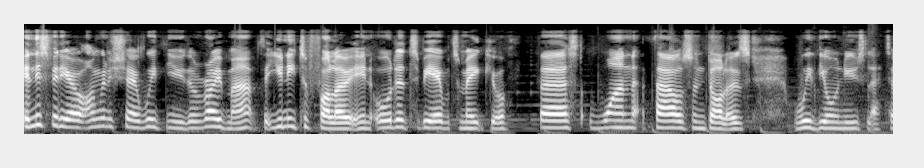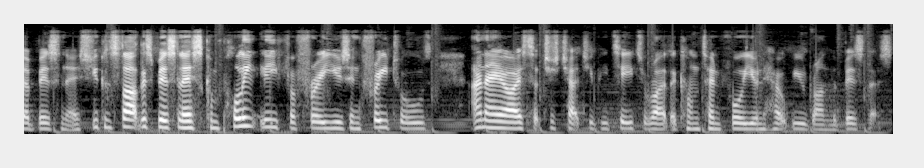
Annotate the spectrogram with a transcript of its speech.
In this video, I'm going to share with you the roadmap that you need to follow in order to be able to make your first $1,000 with your newsletter business. You can start this business completely for free using free tools and AI such as ChatGPT to write the content for you and help you run the business.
